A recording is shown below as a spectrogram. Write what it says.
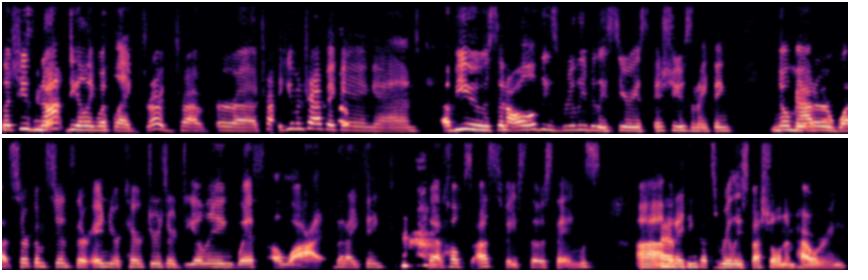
but she's not dealing with like drug tra- or uh, tra- human trafficking and abuse and all of these really really serious issues. And I think no matter what circumstance they're in, your characters are dealing with a lot. But I think that helps us face those things, um, and I think that's really special and empowering.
